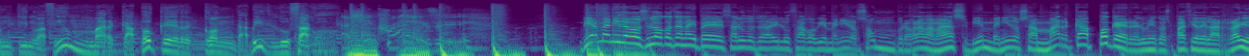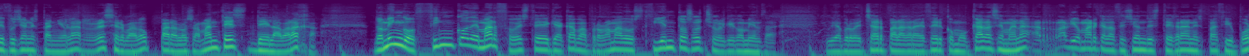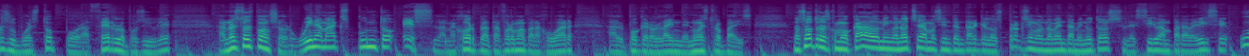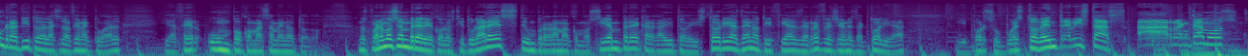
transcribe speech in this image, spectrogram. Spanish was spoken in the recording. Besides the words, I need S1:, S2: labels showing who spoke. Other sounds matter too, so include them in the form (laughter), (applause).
S1: continuación Marca Póker con David Luzago.
S2: Bienvenidos, locos de naipe. Saludos de David Luzago. Bienvenidos a un programa más. Bienvenidos a Marca Póker, el único espacio de la radiodifusión española reservado para los amantes de la baraja. Domingo 5 de marzo, este que acaba, programa 208, el que comienza. Voy a aprovechar para agradecer, como cada semana, a Radio Marca la cesión de este gran espacio y, por supuesto, por hacerlo posible, a nuestro sponsor, Winamax.es, la mejor plataforma para jugar al póker online de nuestro país. Nosotros, como cada domingo noche, vamos a intentar que los próximos 90 minutos les sirvan para medirse un ratito de la situación actual y hacer un poco más ameno todo. Nos ponemos en breve con los titulares de un programa, como siempre, cargadito de historias, de noticias, de reflexiones de actualidad y, por supuesto, de entrevistas. ¡Arrancamos!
